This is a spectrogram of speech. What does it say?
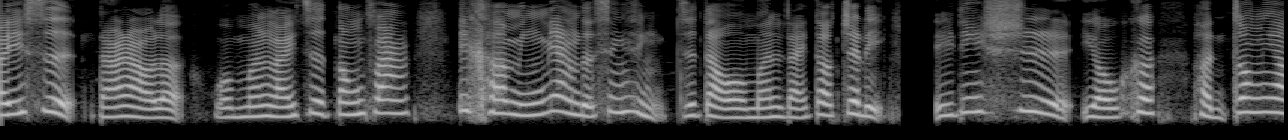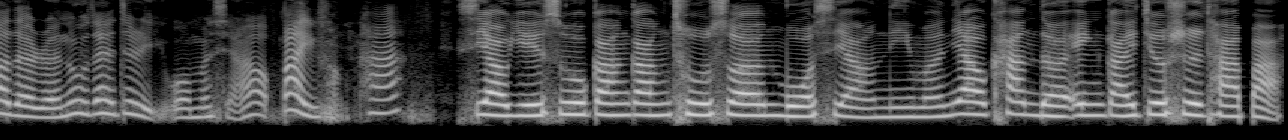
好意思，打扰了。我们来自东方，一颗明亮的星星指导我们来到这里。一定是有个很重要的人物在这里，我们想要拜访他。小耶稣刚刚出生，我想你们要看的应该就是他吧？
